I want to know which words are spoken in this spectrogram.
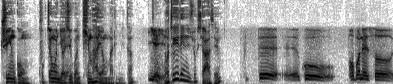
주인공 국정원 여직원 김하영 말입니다. 예, 예. 어떻게 되는지 혹시 아세요? 그때 에, 그 법원에서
